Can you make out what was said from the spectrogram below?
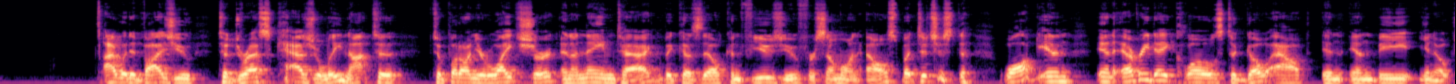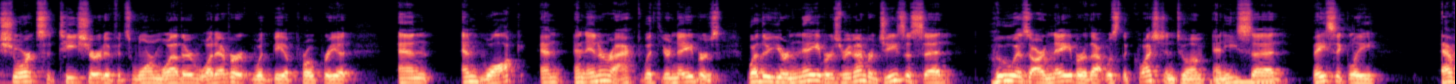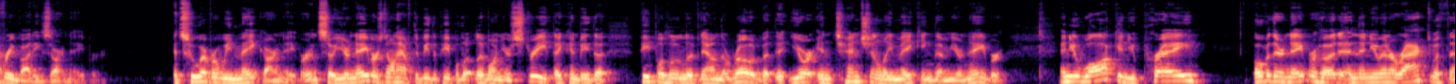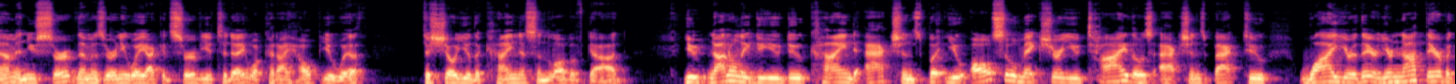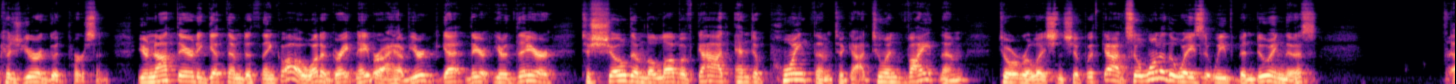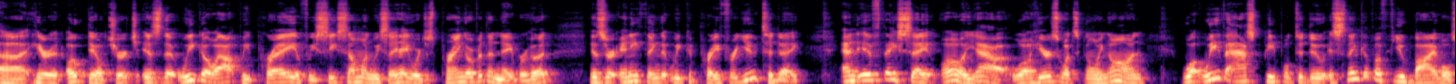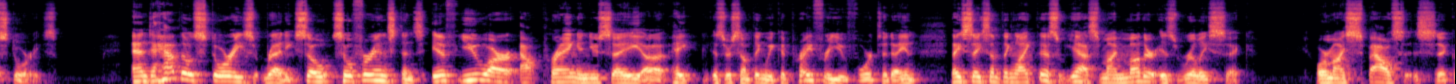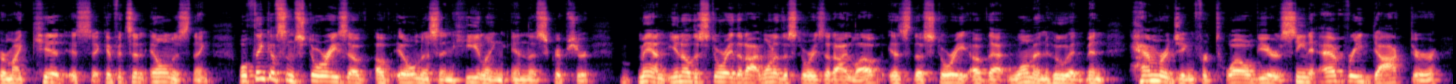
I would advise you to dress casually, not to to put on your white shirt and a name tag because they'll confuse you for someone else, but to just walk in in everyday clothes to go out and, and be, you know, shorts, a t-shirt if it's warm weather, whatever would be appropriate, and and walk and, and interact with your neighbors. Whether your neighbors, remember Jesus said, Who is our neighbor? That was the question to him. And he said, basically, everybody's our neighbor. It's whoever we make our neighbor. And so your neighbors don't have to be the people that live on your street. They can be the people who live down the road, but that you're intentionally making them your neighbor. And you walk and you pray over their neighborhood and then you interact with them and you serve them. Is there any way I could serve you today? What could I help you with to show you the kindness and love of God? You not only do you do kind actions, but you also make sure you tie those actions back to why you're there. You're not there because you're a good person. You're not there to get them to think, "Oh, what a great neighbor I have." You're there you're there to show them the love of God and to point them to God, to invite them to a relationship with God. So one of the ways that we've been doing this uh, here at Oakdale Church is that we go out, we pray. If we see someone, we say, "Hey, we're just praying over the neighborhood. Is there anything that we could pray for you today?" And if they say, "Oh, yeah, well, here's what's going on," What we've asked people to do is think of a few Bible stories and to have those stories ready. So, so for instance, if you are out praying and you say, uh, "Hey, is there something we could pray for you for today?" and they say something like this: "Yes, my mother is really sick." Or my spouse is sick, or my kid is sick, if it's an illness thing. Well, think of some stories of, of illness and healing in the scripture. Man, you know, the story that I, one of the stories that I love is the story of that woman who had been hemorrhaging for 12 years, seen every doctor.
